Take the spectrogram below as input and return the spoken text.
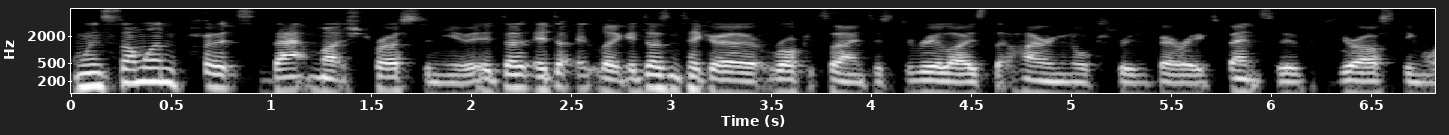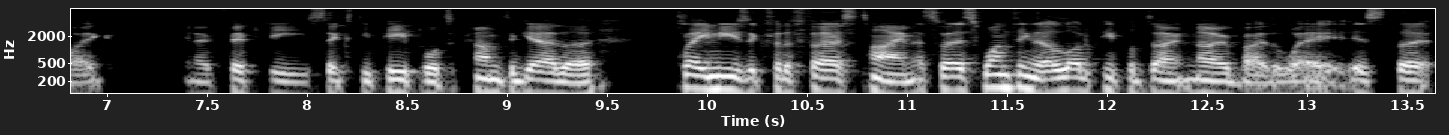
and when someone puts that much trust in you, it does. It, like it doesn't take a rocket scientist to realize that hiring an orchestra is very expensive because you're asking like you know 50 60 people to come together play music for the first time. so that's one thing that a lot of people don't know, by the way, is that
